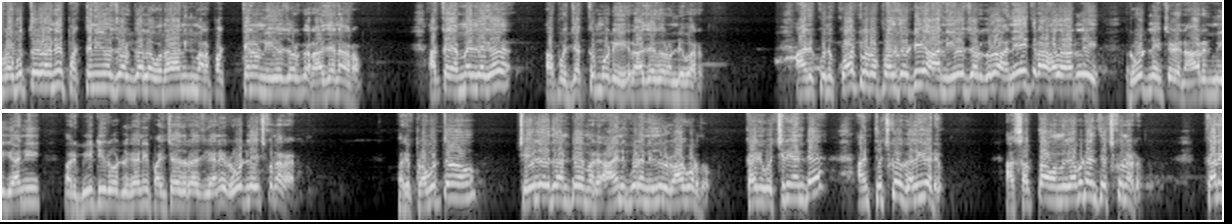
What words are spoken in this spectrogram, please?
ప్రభుత్వంలోనే పక్క నియోజకవర్గాల్లో ఉదాహరణకి మన పక్కన ఉన్న నియోజకవర్గం రాజానగరం. అక్కడ ఎమ్మెల్యేగా అప్పుడు జక్కమూడి రాజా గారు ఉండేవారు. ఆయన కొన్ని కోట్ల రూపాయలతోటి ఆ నియోజకవర్గంలో అనేక రహదారులు రోడ్లు ఎంచాడు ఆయన ఆర్ఎన్బి కానీ మరి బీటీ రోడ్లు కానీ పంచాయతీరాజ్ కానీ రోడ్లు ఎంచుకున్నారు ఆయన. మరి ప్రభుత్వం చేయలేదు అంటే మరి ఆయనకు కూడా నిధులు రాకూడదు. కానీ వచ్చినాయి అంటే ఆయన తెచ్చుకోగలిగాడు. ఆ సత్తా ఉంది కాబట్టి ఆయన తెచ్చుకున్నాడు. కానీ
